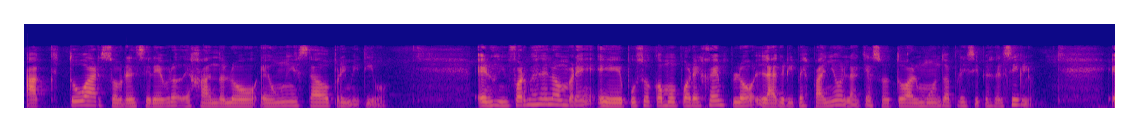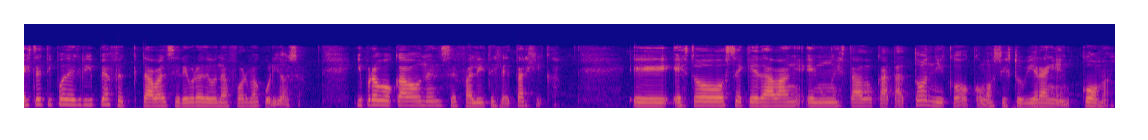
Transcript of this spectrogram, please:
actuar sobre el cerebro dejándolo en un estado primitivo. En los informes del hombre eh, puso como por ejemplo la gripe española que azotó al mundo a principios del siglo. Este tipo de gripe afectaba al cerebro de una forma curiosa y provocaba una encefalitis letárgica. Eh, estos se quedaban en un estado catatónico, como si estuvieran en coma.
